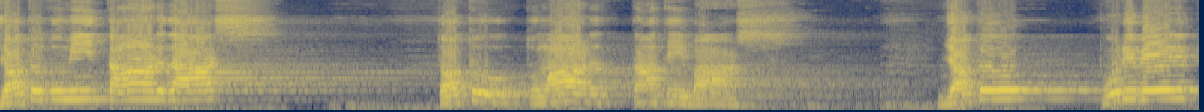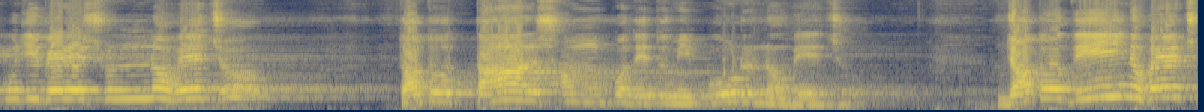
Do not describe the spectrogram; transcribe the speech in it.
যত তুমি তার দাস, তত তোমার তাঁতে বাস। যত পূর্বের পুঁজি বেড়ে শূন্য হয়েছ, তত তার সম্পদে তুমি পূর্ণ হয়েছ। যত দিন হয়েছ,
